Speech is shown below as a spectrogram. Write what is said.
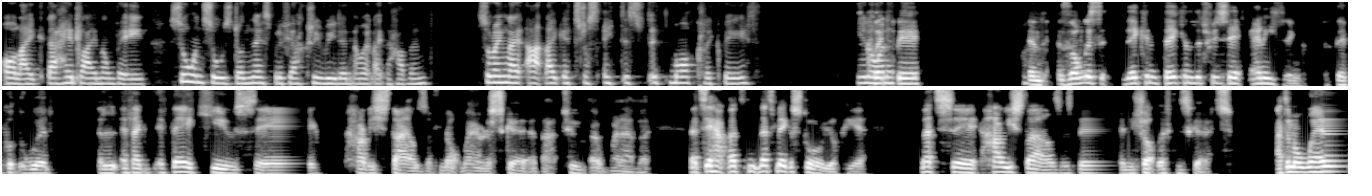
or like the headline will be so and so's done this but if you actually read into it like they haven't something like that like it's just it, it's it's more clickbait you know and it- clickbait. And as long as they can, they can literally say anything if they put the word, if like if they accuse say Harry Styles of not wearing a skirt at that too, at whenever. Let's say let's let's make a story up here. Let's say Harry Styles has been shoplifting skirts. I don't know where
